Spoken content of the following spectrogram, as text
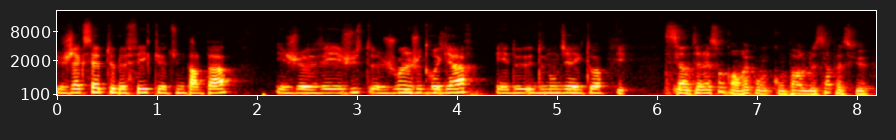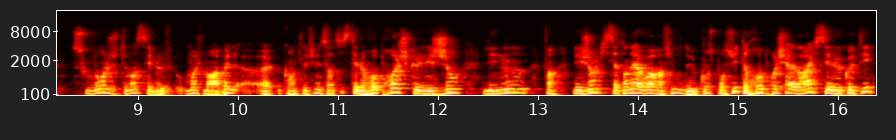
j'accepte le fait que tu ne parles pas et je vais juste jouer un jeu de regard et de, de non-dit avec toi. C'est intéressant qu'en vrai qu'on qu'on parle de ça parce que souvent justement c'est le moi je me rappelle euh, quand le film est sorti c'était le reproche que les gens les non enfin les gens qui s'attendaient à voir un film de course poursuite reprochaient à Drive c'est le côté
